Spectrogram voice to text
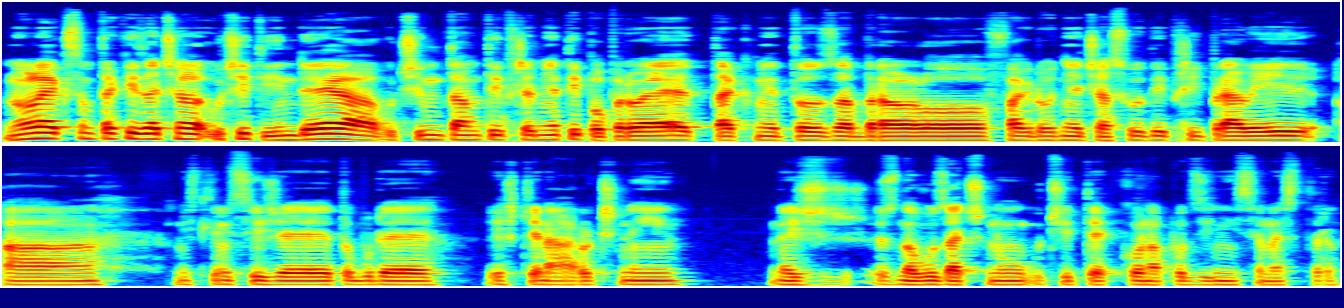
No ale jak jsem taky začal učit jinde a učím tam ty předměty poprvé, tak mě to zabralo fakt hodně času, ty přípravy a Myslím si, že to bude ještě náročný, než znovu začnu učit jako na podzimní semestr.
